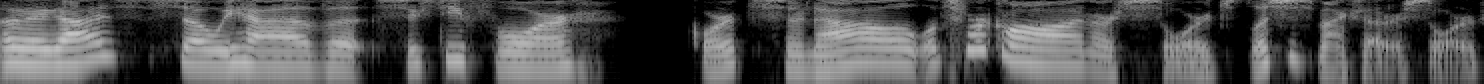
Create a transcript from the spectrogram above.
Okay, guys, so we have uh, 64 quartz. So now let's work on our swords. Let's just max out our sword.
